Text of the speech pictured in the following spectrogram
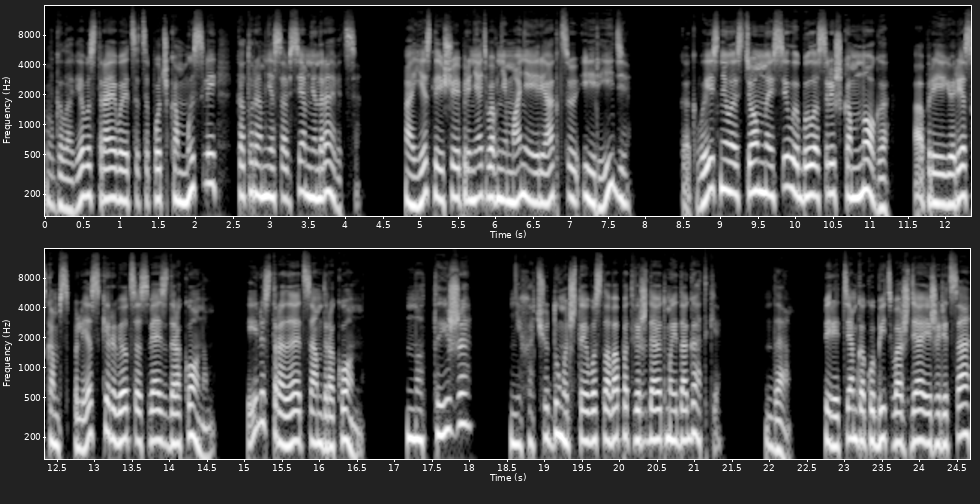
В голове выстраивается цепочка мыслей, которая мне совсем не нравится. А если еще и принять во внимание реакцию Ириди? Как выяснилось, темной силы было слишком много, а при ее резком всплеске рвется связь с драконом. Или страдает сам дракон. Но ты же... Не хочу думать, что его слова подтверждают мои догадки. Да. Перед тем, как убить вождя и жреца,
